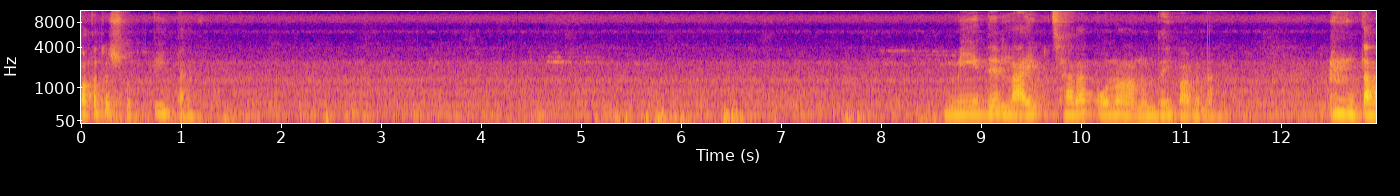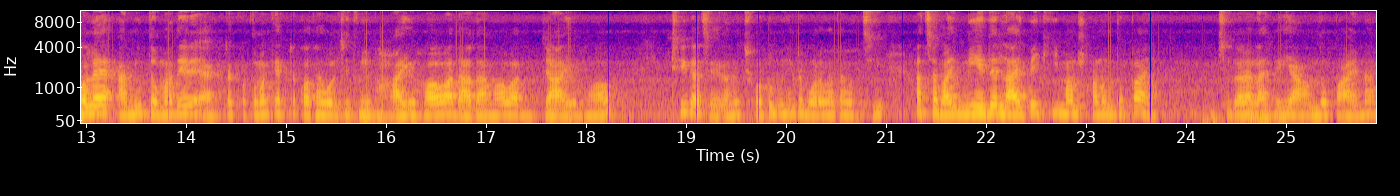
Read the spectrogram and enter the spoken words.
কথাটা সত্যিই তাই। মেয়েদের লাইফ ছাড়া কোনো আনন্দই পাবে না। তাহলে আমি তোমাদের একটা, তোমাকে একটা কথা বলছি, তুমি ভাই হও আর দাদা হও আর যাই হও, ঠিক আছে? আমি ছোট বুঝে একটা বড় কথা বলছি আচ্ছা ভাই, মেয়েদের লাইফে কি মানুষ আনন্দ পায়? ছেলেরা লাইফে কি আনন্দ পায় না?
